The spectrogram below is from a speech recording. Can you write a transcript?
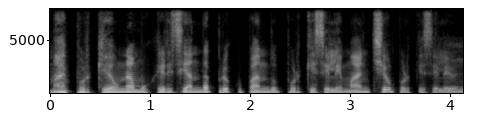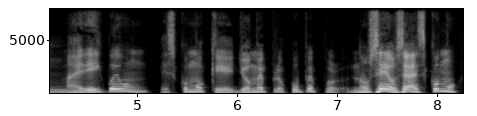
Mae, ¿por qué una mujer se anda preocupando porque se le manche o porque se le. Mm. Mae, huevón, es como que yo me preocupe por. No sé, o sea, es como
